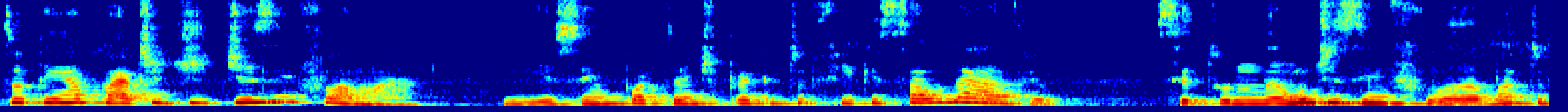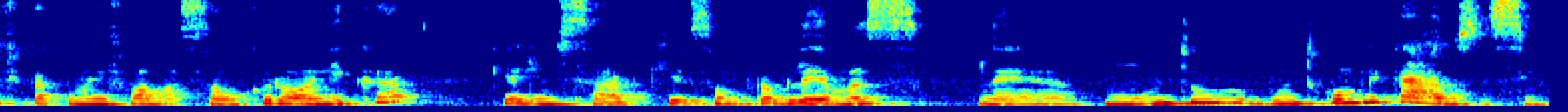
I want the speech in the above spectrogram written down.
tu tem a parte de desinflamar. E isso é importante para que tu fique saudável. Se tu não desinflama, tu fica com uma inflamação crônica, que a gente sabe que são problemas, né, muito, muito complicados, assim.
